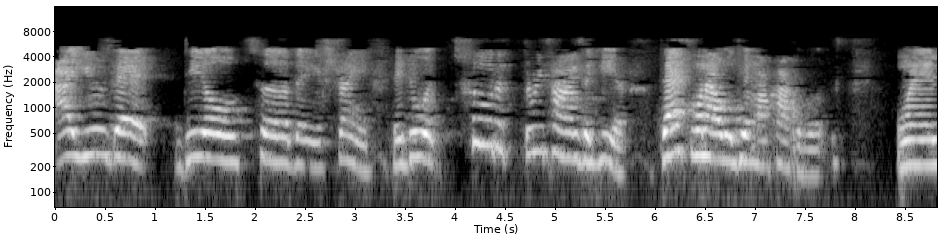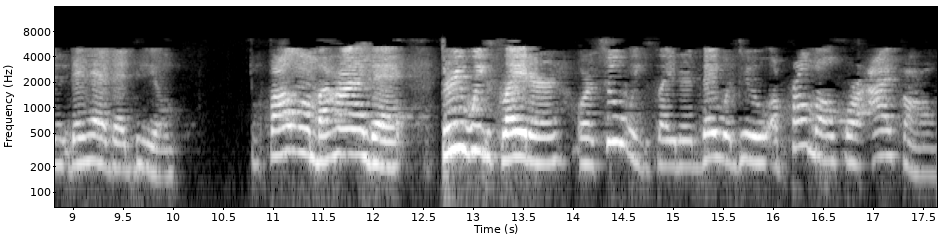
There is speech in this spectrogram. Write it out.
I use that deal to the extreme. They do it two to three times a year. That's when I would get my pocketbooks when they had that deal. Following behind that, three weeks later or two weeks later, they would do a promo for iPhone.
